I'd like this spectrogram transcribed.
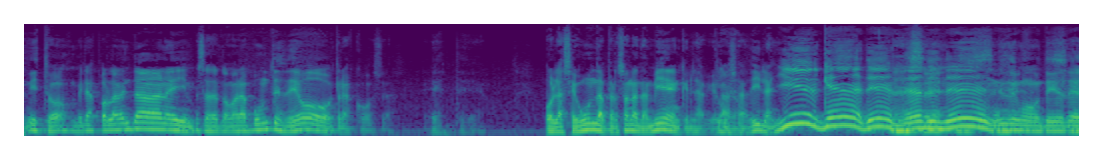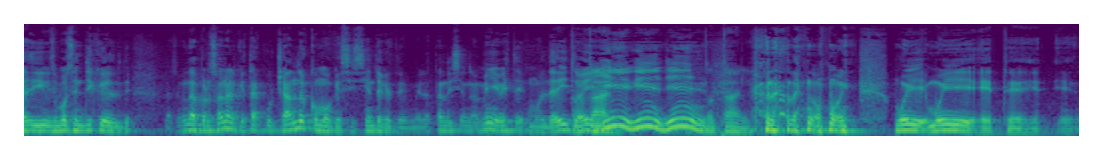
listo, mirás por la ventana y empezás a tomar apuntes de otras cosas. Este, o la segunda persona también, que es la que Claro. usa Dylan. You got it. Sí, vos sentís que el- la segunda persona, el que está escuchando, es como que si siente que te- me lo están diciendo a mí, ¿viste? Como el dedito Total. ahí. Yeah, yeah, yeah. Total. Muy, muy, muy este, eh,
